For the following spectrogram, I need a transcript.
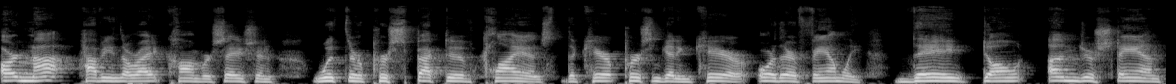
are not having the right conversation with their prospective clients, the care person getting care or their family. They don't understand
